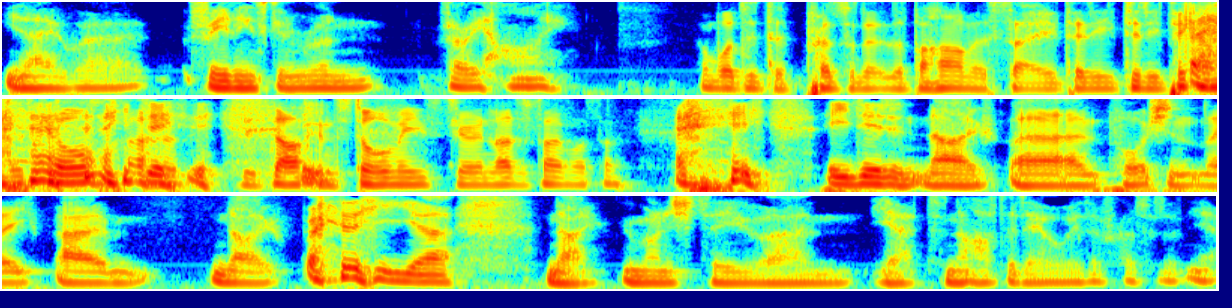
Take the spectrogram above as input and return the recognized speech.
you know uh, feelings can run very high. And what did the president of the Bahamas say? Did he did he pick up his call? he did. did dark and stormy during lunchtime or something? he, he didn't know, uh, unfortunately. Um, no, he, uh, no, we managed to, um, yeah, to not have to deal with the president. Yeah.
